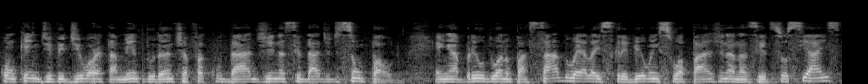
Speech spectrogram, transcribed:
com quem dividiu o apartamento durante a faculdade na cidade de São Paulo. Em abril do ano passado, ela escreveu em sua página nas redes sociais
